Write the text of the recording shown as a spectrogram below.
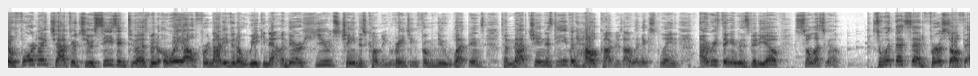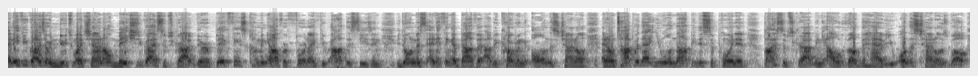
So Fortnite Chapter 2 Season 2 has been only out for not even a week now, and there are huge changes coming, ranging from new weapons to map changes to even helicopters. I'm going to explain everything in this video, so let's go. So with that said, first off, any of you guys are new to my channel, make sure you guys subscribe. There are big things coming out for Fortnite throughout the season. You don't miss anything about that. I'll be covering all on this channel. And on top of that, you will not be disappointed by subscribing. I would love to have you on this channel as well.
